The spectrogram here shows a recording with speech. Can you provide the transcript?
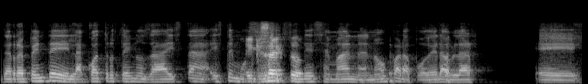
De repente la 4T nos da esta, esta emoción de semana, ¿no? Para poder hablar eh,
